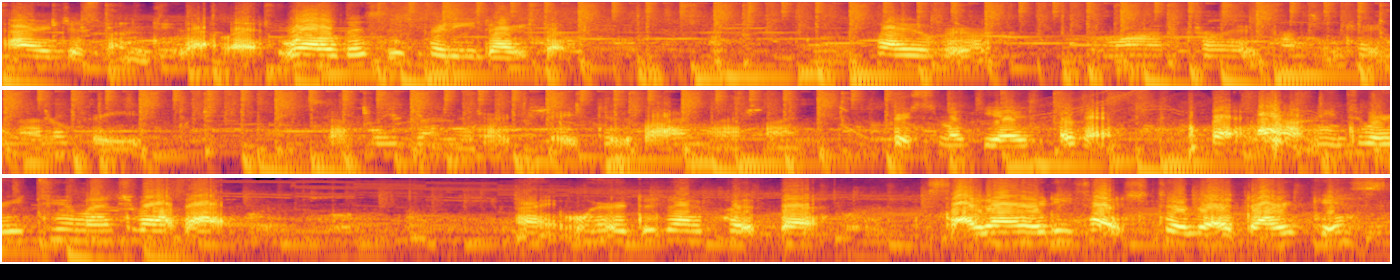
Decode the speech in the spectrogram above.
I just want to do that lit. Well, this is pretty dark though. Apply over mauve color, concentrating on the crease. Softly blend the dark shade to the bottom lash line for smoky eyes. Okay, but I don't need to worry too much about that. Alright, where did I put the side I already touched to the darkest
